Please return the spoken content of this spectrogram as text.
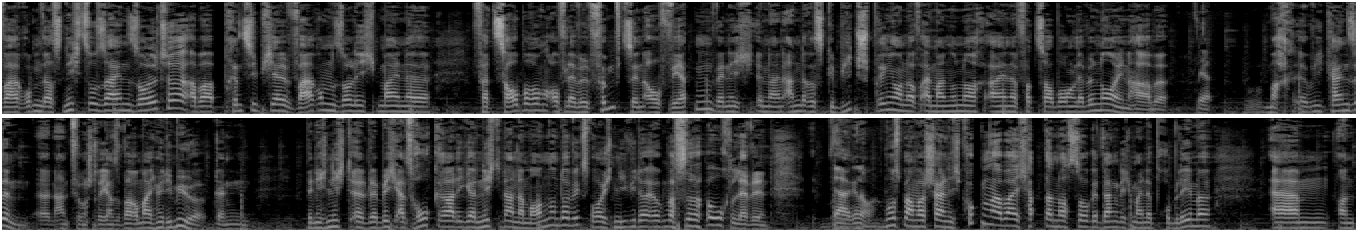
warum das nicht so sein sollte, aber prinzipiell, warum soll ich meine Verzauberung auf Level 15 aufwerten, wenn ich in ein anderes Gebiet springe und auf einmal nur noch eine Verzauberung Level 9 habe? ja. macht irgendwie keinen Sinn, äh, in Anführungsstrichen. Also warum mache ich mir die Mühe? Denn bin ich nicht, äh, bin ich als Hochgradiger nicht in einer Mountain unterwegs, brauche ich nie wieder irgendwas äh, hochleveln. ja, genau. Muss man wahrscheinlich gucken, aber ich habe dann noch so gedanklich meine Probleme. Ähm, und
